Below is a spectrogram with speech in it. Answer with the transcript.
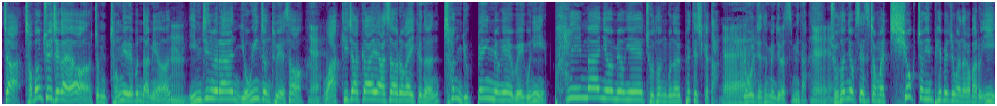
자 저번 주에 제가요 좀 정리를 해본다면 음. 임진왜란 용인 전투에서 예. 와키자카 야스하로가 이끄는 1,600명의 왜군이 8만여 명의 조선군을 패퇴시켰다. 예. 이걸 이제 설명드렸 습니다. 예. 조선 역사에서 정말 치욕적인 패배 중 하나가 바로 이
